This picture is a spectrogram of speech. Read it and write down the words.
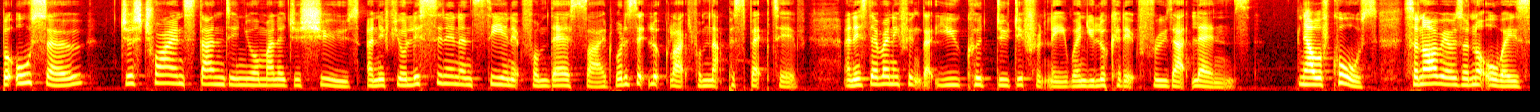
but also just try and stand in your manager's shoes. And if you're listening and seeing it from their side, what does it look like from that perspective? And is there anything that you could do differently when you look at it through that lens? Now, of course, scenarios are not always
